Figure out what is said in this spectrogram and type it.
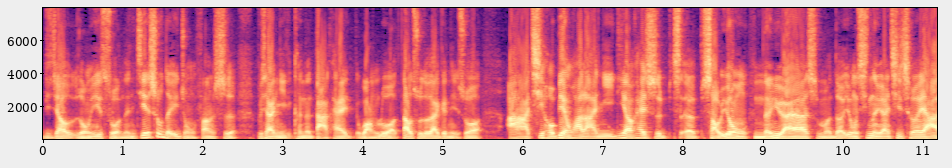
比较容易所能接受的一种方式，不像你可能打开网络，到处都在跟你说。啊，气候变化啦，你一定要开始呃少用能源啊什么的，用新能源汽车呀，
